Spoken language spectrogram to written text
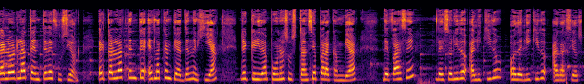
Calor latente de fusión. El calor latente es la cantidad de energía requerida por una sustancia para cambiar de fase de sólido a líquido o de líquido a gaseoso.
